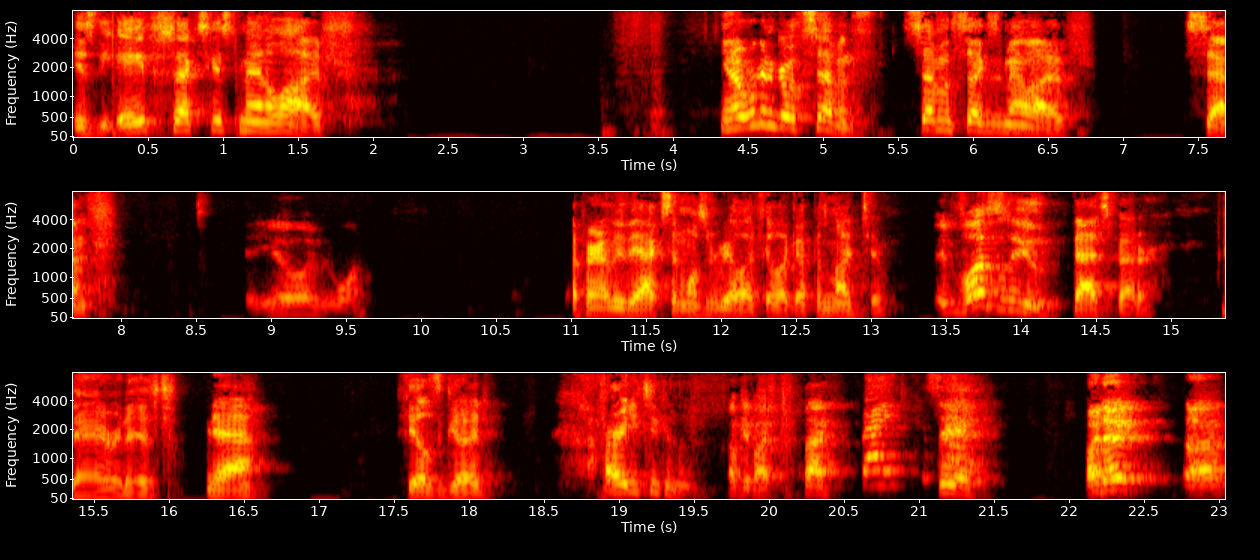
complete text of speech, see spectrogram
is the eighth sexiest man alive? You know, we're going to go with seventh. Seventh sexiest man alive. Senf. yo, everyone. Apparently the accent wasn't real. I feel like I've been lied to. It was real. That's better. There it is. Yeah. Feels good. All right, you two can leave. Okay, bye. Bye. Bye. See ya. Bye, Dave. Uh,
